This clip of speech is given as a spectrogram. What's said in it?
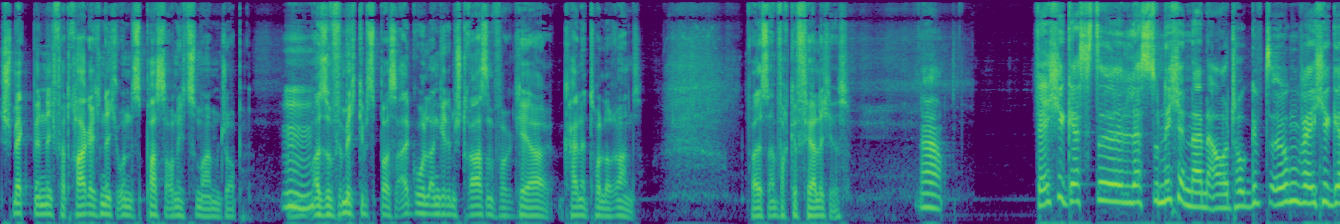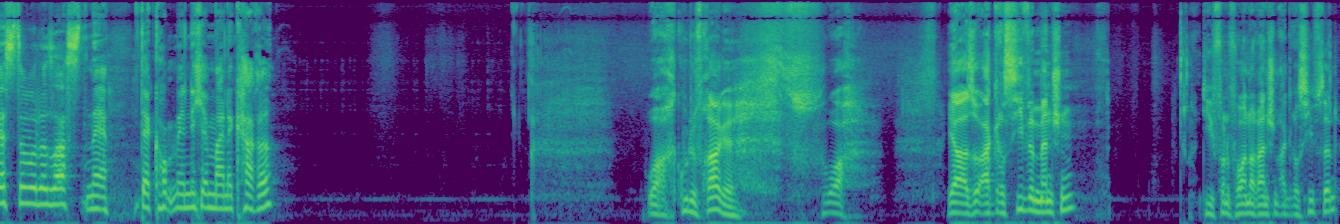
schmeckt mir nicht, vertrage ich nicht und es passt auch nicht zu meinem Job. Also für mich gibt es, was Alkohol angeht, im Straßenverkehr keine Toleranz. Weil es einfach gefährlich ist. Ja. Welche Gäste lässt du nicht in dein Auto? Gibt es irgendwelche Gäste, wo du sagst, nee, der kommt mir nicht in meine Karre? Boah, gute Frage. Boah. Ja, also aggressive Menschen, die von vornherein schon aggressiv sind.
